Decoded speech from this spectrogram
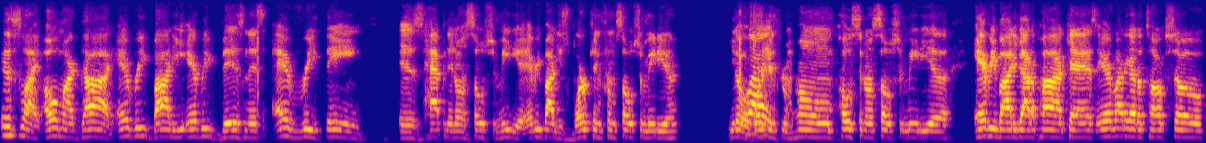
It's like, oh my God, everybody, every business, everything is happening on social media. Everybody's working from social media you know, right. working from home, posting on social media. Everybody got a podcast. Everybody got a talk show.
